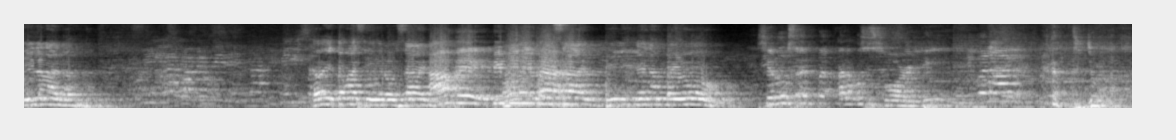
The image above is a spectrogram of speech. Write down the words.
Sige lang ano. So, ito nga si Rosan. Okay, pipili Okay, pa. Rosan, pili ka ng bayong. Si Rosan, pa- alam ko si Swarty. Joke.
